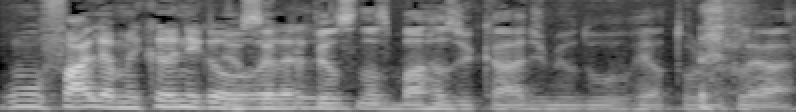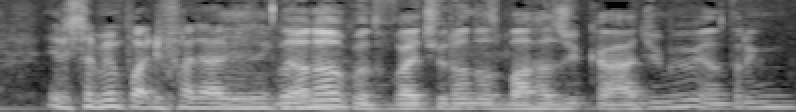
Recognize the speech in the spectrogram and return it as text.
como falha mecânica. Eu ou, sempre né? penso nas barras de cádmio do reator nuclear. Eles também podem falhar de vez em não, quando. não, quando vai tirando as barras de cádmio, entra em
